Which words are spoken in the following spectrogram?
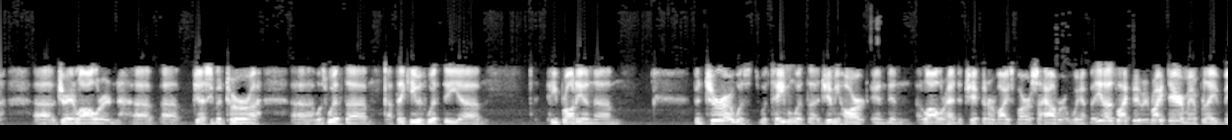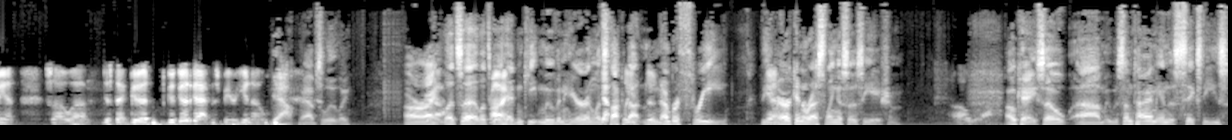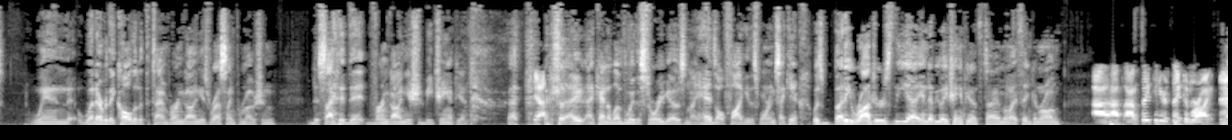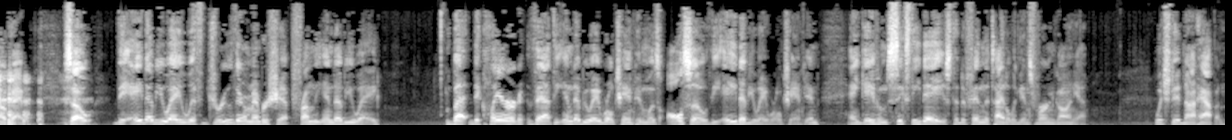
uh, Jerry Lawler and, uh, uh, Jesse Ventura, uh, was with, uh, I think he was with the, uh, he brought in, um, Ventura was was teaming with uh, Jimmy Hart, and then Lawler had the chicken, or vice versa, however it went. But you know, it's like right there, man, for the event. So uh, just that good, good, good atmosphere, you know. Yeah, absolutely. All right, yeah. let's uh, let's right. go ahead and keep moving here, and let's yep, talk about do. number three, the yeah. American Wrestling Association. Oh yeah. Okay, so um, it was sometime in the '60s when whatever they called it at the time, Verne Gagne's wrestling promotion, decided that Verne Gagne should be champion. yeah. Actually, I, I kind of love the way the story goes, and my head's all foggy this morning, so I can't. Was Buddy Rogers the uh, NWA champion at the time? Am I thinking wrong? I, I, I'm thinking you're thinking right. okay. So the AWA withdrew their membership from the NWA, but declared that the NWA World Champion was also the AWA World Champion, and gave him 60 days to defend the title against Verne Gagne, which did not happen.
